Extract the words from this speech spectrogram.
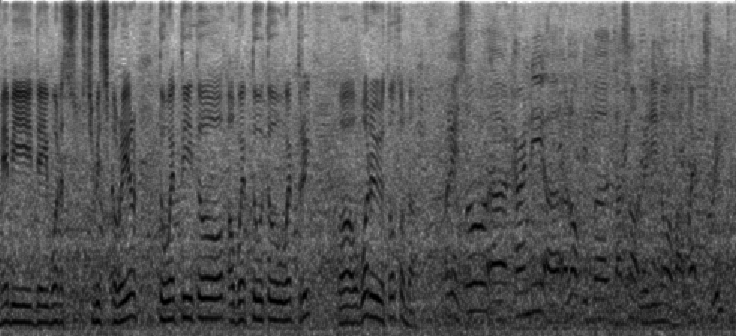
maybe they want to switch career to Web 3 to uh, Web 2 to Web 3? Uh, what are your thoughts on that? Okay, so uh, currently uh, a lot of people does not really know about Web3.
